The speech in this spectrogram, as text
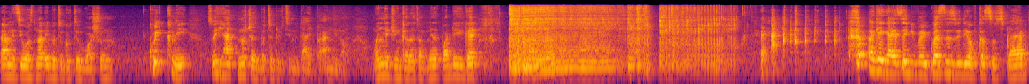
that means he was not able to go to the washroom quickly, so he had no choice but to do it in the diaper. And you know, when you drink a lot of milk, what do you get? okay guys thank you for requesting this video. Of course subscribe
